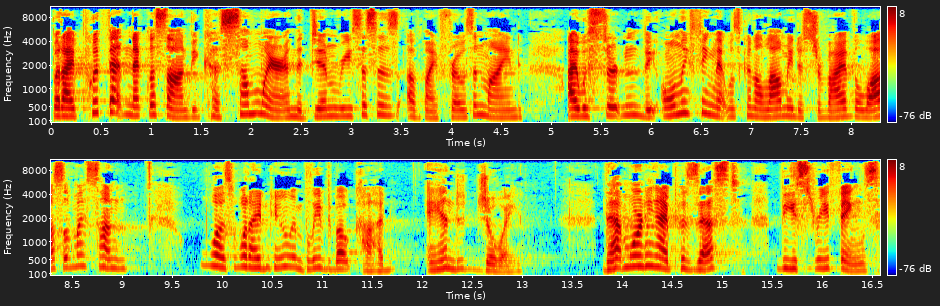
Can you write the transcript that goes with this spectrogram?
But I put that necklace on because somewhere in the dim recesses of my frozen mind, I was certain the only thing that was going to allow me to survive the loss of my son was what I knew and believed about God and joy. That morning I possessed these three things,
